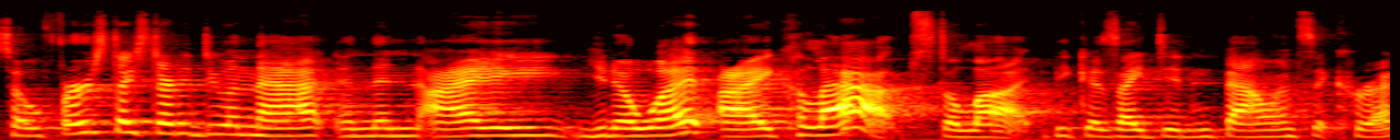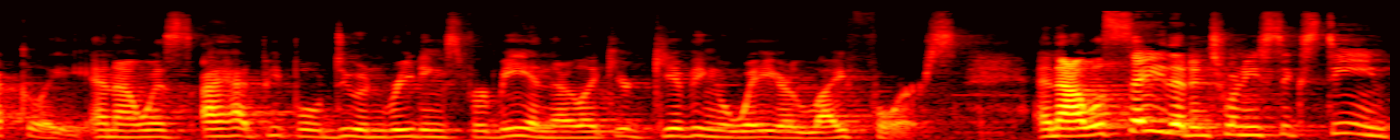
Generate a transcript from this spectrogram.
So first I started doing that and then I, you know what? I collapsed a lot because I didn't balance it correctly. And I was I had people doing readings for me and they're like you're giving away your life force. And I will say that in 2016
